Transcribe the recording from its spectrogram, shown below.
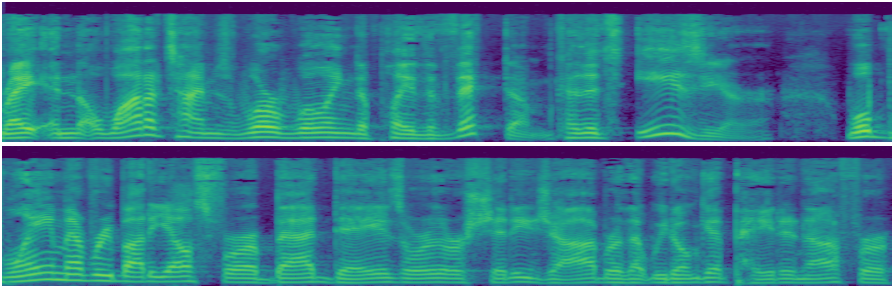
right? And a lot of times we're willing to play the victim because it's easier. We'll blame everybody else for our bad days or our shitty job or that we don't get paid enough or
